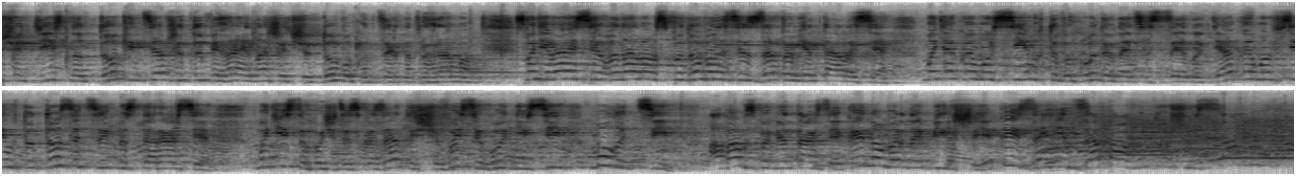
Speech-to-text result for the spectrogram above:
Тому що дійсно до кінця вже добігає наша чудова концертна програма. Сподіваюся, вона вам сподобалася, запам'яталася. Ми дякуємо всім, хто виходив на цю сцену. Дякуємо всім, хто досить сильно старався. Ми дійсно хочете сказати, що ви сьогодні всі молодці. А вам спам'ятався, який номер найбільший, який загін запав у душу саме.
